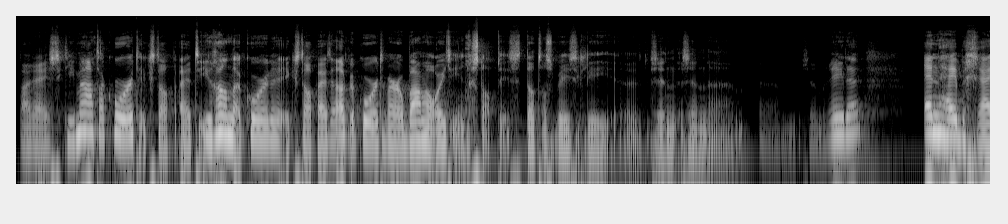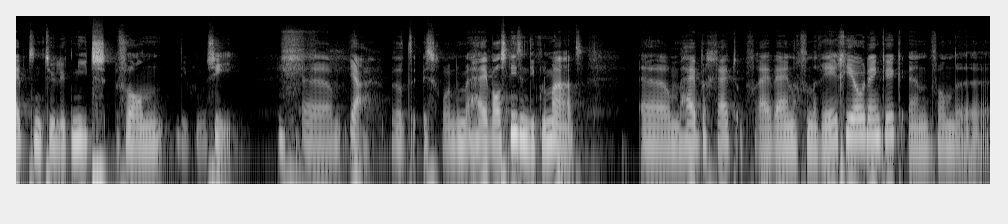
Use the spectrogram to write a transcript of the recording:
Parijs Klimaatakkoord, ik stap uit de Iran-akkoorden, ik stap uit elk akkoord waar Obama ooit ingestapt is. Dat was basically uh, zijn, zijn, uh, zijn reden. En hij begrijpt natuurlijk niets van diplomatie. um, ja, dat is gewoon. Hij was niet een diplomaat. Um, hij begrijpt ook vrij weinig van de regio, denk ik, en van de,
